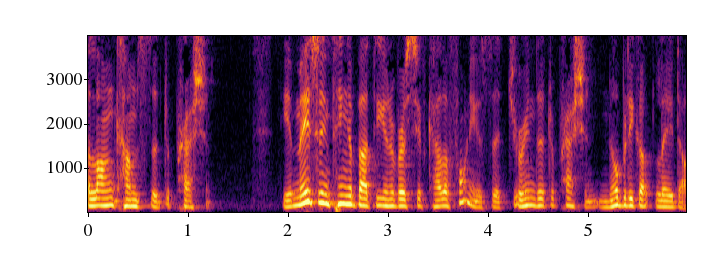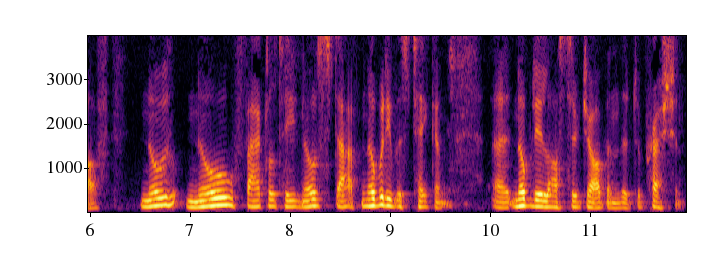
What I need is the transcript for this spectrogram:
along comes the Depression. The amazing thing about the University of California is that during the Depression, nobody got laid off. No, no faculty, no staff, nobody was taken, uh, nobody lost their job in the Depression.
